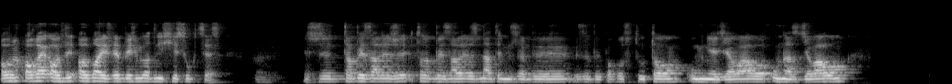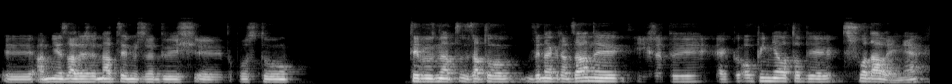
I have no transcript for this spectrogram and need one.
obaj, obaj żebyśmy odnieśli sukces. Że tobie zależy, tobie zależy na tym, żeby, żeby po prostu to u mnie działało, u nas działało, yy, a mnie zależy na tym, żebyś yy, po prostu ty był na to, za to wynagradzany i żeby jakby opinia o tobie szła dalej, nie?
